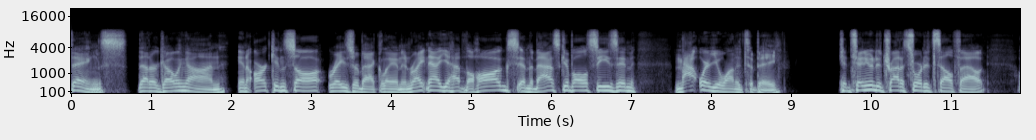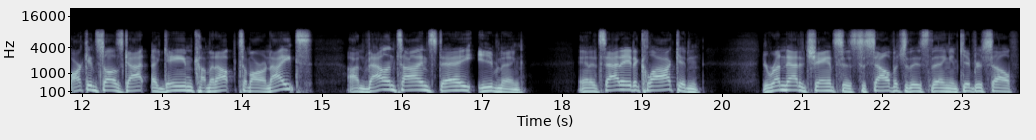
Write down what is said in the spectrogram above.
things that are going on in Arkansas Razorback land. And right now you have the Hogs and the basketball season not where you want it to be. Continuing to try to sort itself out. Arkansas's got a game coming up tomorrow night on Valentine's Day evening. And it's at eight o'clock, and you're running out of chances to salvage this thing and give yourself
